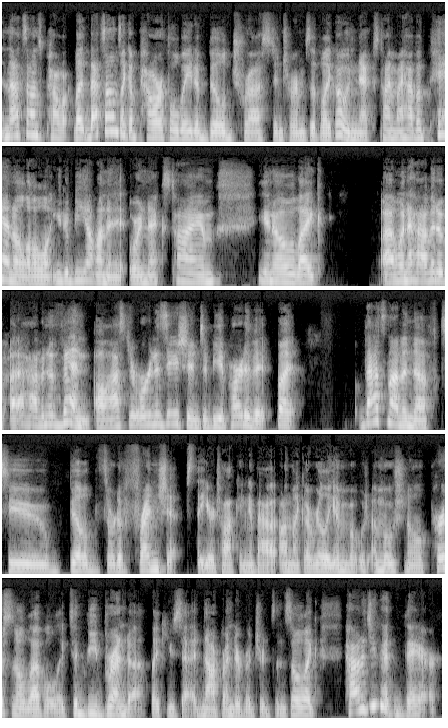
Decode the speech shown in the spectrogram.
and that sounds power like that sounds like a powerful way to build trust in terms of like oh next time i have a panel i want you to be on it or next time you know like i want to have an uh, have an event i'll ask your organization to be a part of it but that's not enough to build sort of friendships that you're talking about on like a really emo- emotional personal level like to be brenda like you said not brenda richardson so like how did you get there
